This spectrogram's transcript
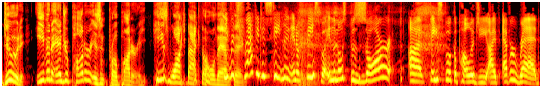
Dude, even Andrew Potter isn't pro Potter. He's walked back the whole he damn thing. He retracted his statement in a Facebook in the most bizarre uh, Facebook apology I've ever read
